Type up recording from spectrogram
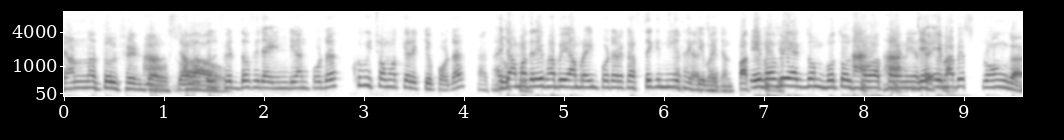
জান্নাতুল ফেরদাউস জান্নাতুল wow. ফেরদৌস এটা ইন্ডিয়ান প্রোডাক্ট খুবই চমৎকার একটি প্রোডাক্ট আচ্ছা, এটা আমাদের এইভাবে আমরা ইম্পোর্টারের কাছ থেকে নিয়ে থাকি আচ্ছা, ভাইজান আচ্ছা। এভাবে একদম বোতল সহ হ্যাঁ, আপনারা হ্যাঁ, নিয়ে থাকেন। এভাবে স্ট্রঙ্গার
